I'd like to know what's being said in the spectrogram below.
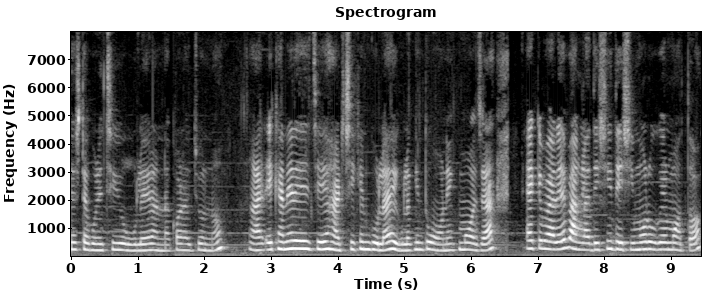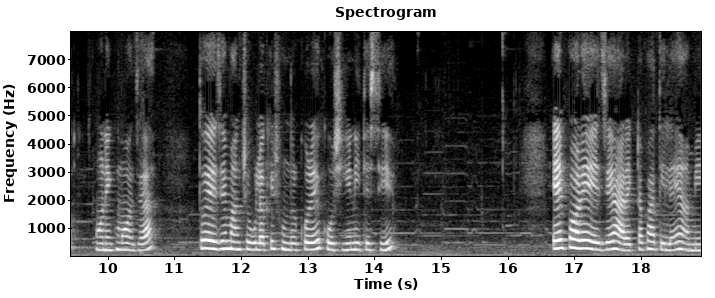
চেষ্টা করেছি ওগুলো রান্না করার জন্য। আর এখানের এই যে হার্ড চিকেনগুলা এগুলো কিন্তু অনেক মজা। একেবারে বাংলাদেশি দেশি মোরগের মতো, অনেক মজা। তো এই যে মাংসগুলাকে সুন্দর করে কষিয়ে নিতেছি। এরপরে এই যে আরেকটা পাতিলে আমি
